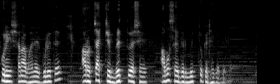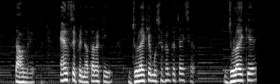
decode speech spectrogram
পুলিশ সেনাবাহিনীর গুলিতে আরও চারটি মৃত্যু এসে আবু সাইদের মৃত্যুকে ঢেকে দিল। তাহলে এনসিপি নেতারা কি জুলাইকে মুছে ফেলতে চাইছে? জুলাইকে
